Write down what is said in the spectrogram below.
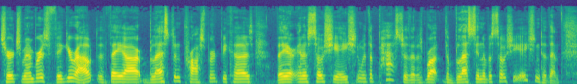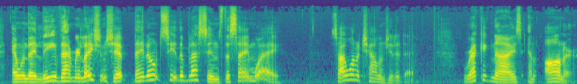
church members figure out that they are blessed and prospered because they are in association with a pastor that has brought the blessing of association to them. And when they leave that relationship, they don't see the blessings the same way. So I want to challenge you today. Recognize and honor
